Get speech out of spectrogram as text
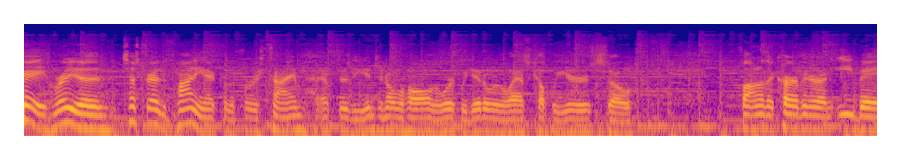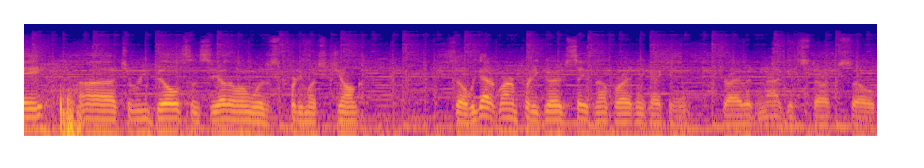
Okay, ready to test drive the Pontiac for the first time after the engine overhaul and the work we did over the last couple years. So, found another carburetor on eBay uh, to rebuild since the other one was pretty much junk. So we got it running pretty good, safe enough where I think I can drive it and not get stuck. So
